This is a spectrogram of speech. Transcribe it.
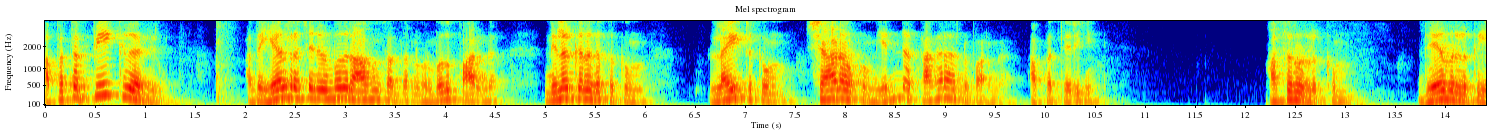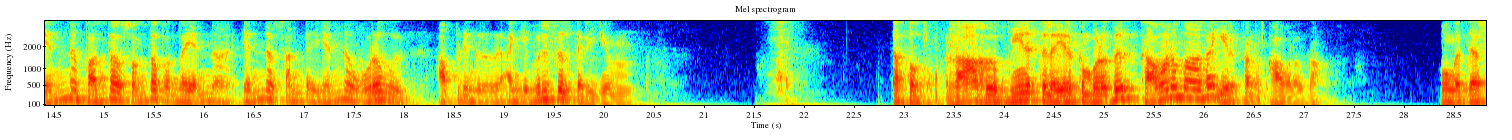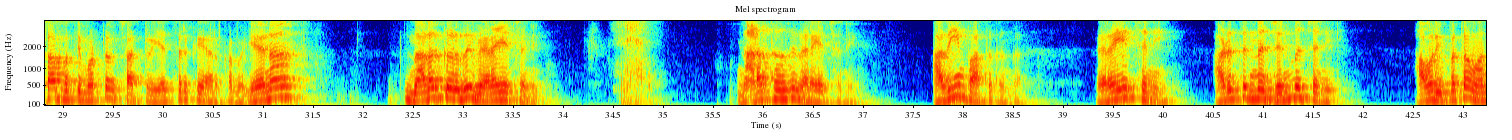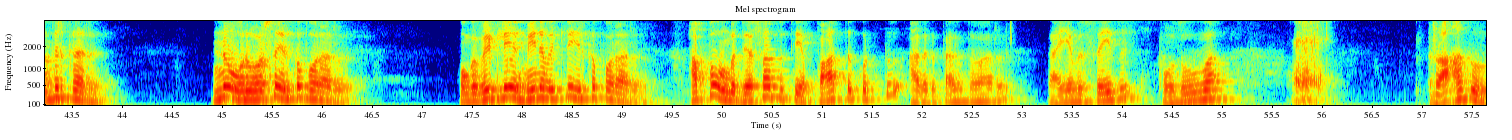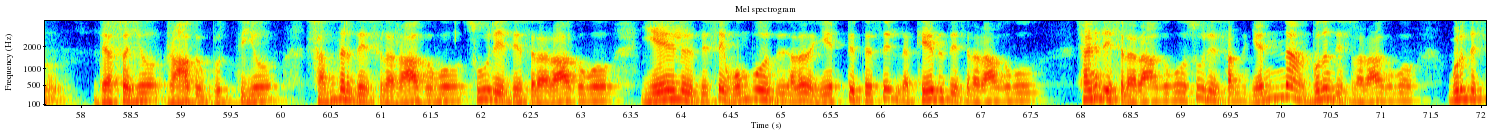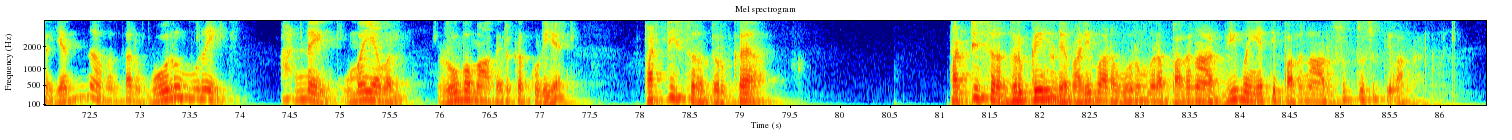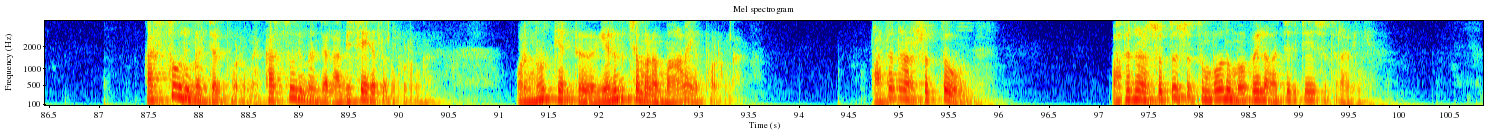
அப்போ தான் பீக் வேல்யூ அந்த ஏழரை சனி வரும்போது ராகும் சந்திரன் வரும்போது பாருங்கள் நிலக்கிரகத்துக்கும் லைட்டுக்கும் ஷேடோவுக்கும் என்ன தகராறுன்னு பாருங்கள் அப்போ தெரியும். அசுரர்களுக்கும் தேவர்களுக்கு என்ன பந்தம் சொந்த பந்தம் என்ன என்ன சண்டை என்ன உறவு அப்படிங்கிறது அங்கே விரிசல் தெரியும். அப்போ ராகு மீனத்தில் இருக்கும் பொழுது கவனமாக இருக்கணும் அவ்வளவுதான். உங்கள் தசா பற்றி மட்டும் சற்று எச்சரிக்கையாக இருக்கணும். ஏன்னா நடக்கிறது விரையச்சனி நடக்கிறது விரையச்சனி அதையும் பார்த்துக்கோங்க. விரையச்சனி அடுத்து என்ன ஜென்மச்சனி அவர் இப்போ தான் வந்திருக்காரு. இன்னும் ஒரு வருஷம் இருக்க போகிறாரு உங்கள் வீட்லேயே மீன வீட்லயே இருக்க போகிறாரு அப்போ உங்கள் தசாபத்தியை பார்த்து கொட்டு அதுக்கு தகுந்தவாறு தயவு செய்து பொதுவாக ராகு தசையோ ராகு புத்தியோ சந்திர தேசில ராகுவோ சூரிய தேசில ராகுவோ ஏழு திசை ஒம்பது அதாவது எட்டு திசை இல்லை கேது தேசில ராகுவோ சனி திசையில் ராகுவோ சூரிய சந்த் என்ன புதன் திசையில் ராகுவோ குரு திசை என்ன வந்தாலும் ஒரு முறை அன்னை உமையவள் ரூபமாக இருக்கக்கூடிய பட்டீஸ்வர துர்க்கை பட்டீஸ்வர துர்க்கையினுடைய வழிபாடை ஒரு முறை பதினாறு தீபம் ஏற்றி பதினாறு சுற்றி சுற்றி வாங்க. கஸ்தூரி மஞ்சள் போடுங்க. கஸ்தூரி மஞ்சள் அபிஷேகத்துக்கு போடுங்க ஒரு நூற்றி எட்டு எலுமிச்சம்பழம் மாலையை போடுங்க. பதினாறு சுத்தும் பதினாறு சுற்று சுற்றும் போது மொபைலை வச்சுக்கிட்டே சுற்றுறாதீங்க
